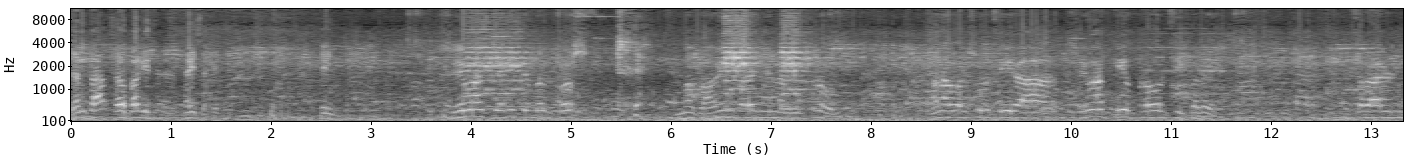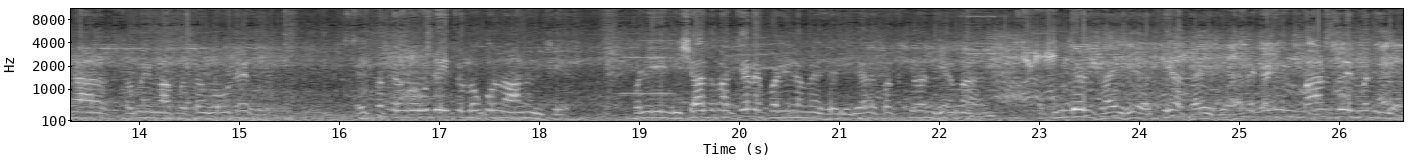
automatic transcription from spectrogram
જનતા સહભાગી થઈ શકે. યુ સેવા ચેરિટેબલ ટ્રસ્ટમાં ભાવિનભાઈ એના મિત્રો ઘણા વર્ષોથી આ સેવાકીય પ્રવૃત્તિ કરે. ઉત્તરાયણના સમયમાં પતંગો ઉડે એ પતંગો ઉડે તો લોકોનો આનંદ છે. પણ એ વિષાદમાં ક્યારે પરિણમે છે? જ્યારે પક્ષીઓની એમાં ઇન્જર્ડ થાય છે, હત્યા થાય છે, અને ઘણી માણસો મરી જાય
